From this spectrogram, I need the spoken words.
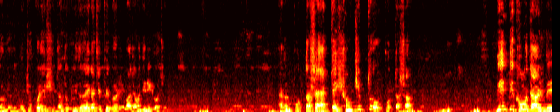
লন্ডনে বৈঠক করে সিদ্ধান্ত গৃহীত হয়ে গেছে ফেব্রুয়ারির মাঝামাঝি নির্বাচন। এখন প্রত্যাশা একটাই সংক্ষিপ্ত প্রত্যাশা। বিএনপি ক্ষমতা আসবে,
